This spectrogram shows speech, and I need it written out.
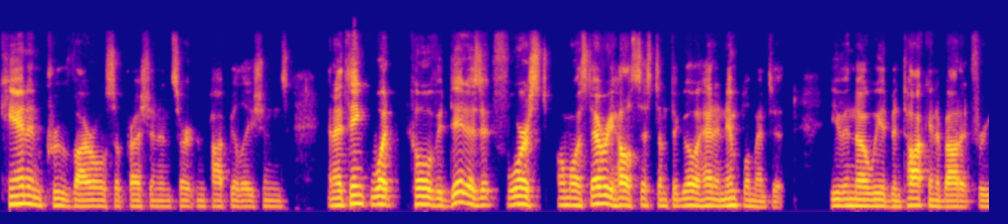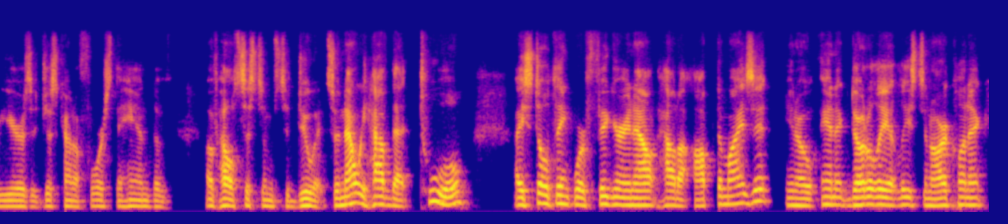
can improve viral suppression in certain populations. And I think what COVID did is it forced almost every health system to go ahead and implement it. Even though we had been talking about it for years, it just kind of forced the hand of, of health systems to do it. So now we have that tool. I still think we're figuring out how to optimize it. You know, anecdotally, at least in our clinic,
